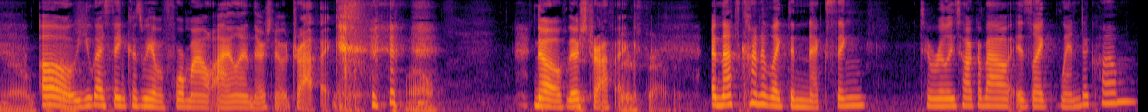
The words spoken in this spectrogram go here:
you know. Oh, you guys think because we have a four mile island, there's no traffic? well, no, there's traffic. there's traffic. and that's kind of like the next thing to really talk about is like when to come.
